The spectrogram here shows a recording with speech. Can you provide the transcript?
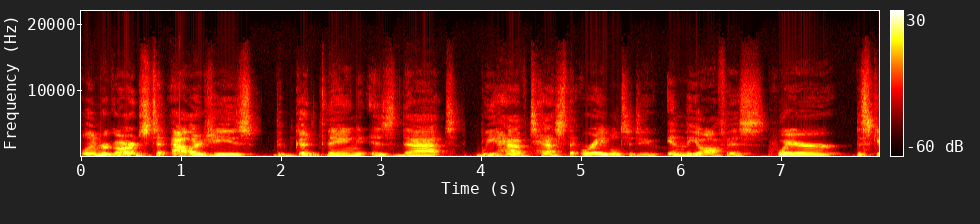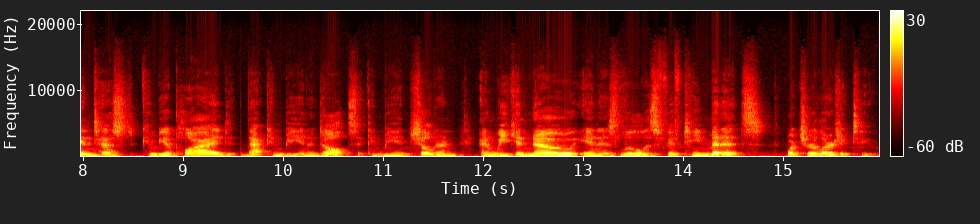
Well, in regards to allergies, the good thing is that we have tests that we're able to do in the office where the skin test can be applied. That can be in adults, it can be in children, and we can know in as little as 15 minutes what you're allergic to.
